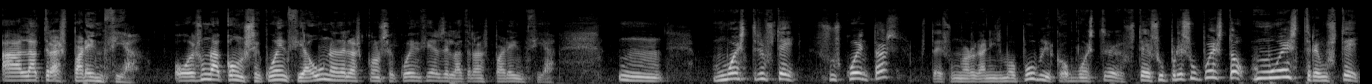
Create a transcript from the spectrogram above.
a la transparencia, o es una consecuencia, una de las consecuencias de la transparencia. Mm, muestre usted sus cuentas, usted es un organismo público, muestre usted su presupuesto, muestre usted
